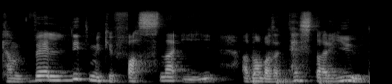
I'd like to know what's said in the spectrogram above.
kan väldigt mycket fastna i att man bara här, testar ljud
